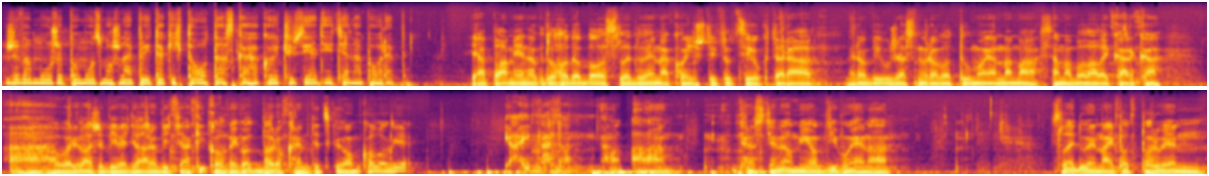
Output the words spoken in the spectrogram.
že vám môže pomôcť možno aj pri takýchto otázkach, ako je či vziať dieťa na pohreb? Ja plamienok dlhodobo sledujem ako inštitúciu, ktorá robí úžasnú robotu. Moja mama sama bola lekárka a hovorila, že by vedela robiť akýkoľvek odbor okrem detskej onkológie. Aj, pardon. No, a proste veľmi obdivujem a sledujem aj podporujem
